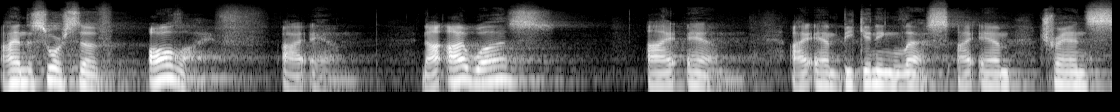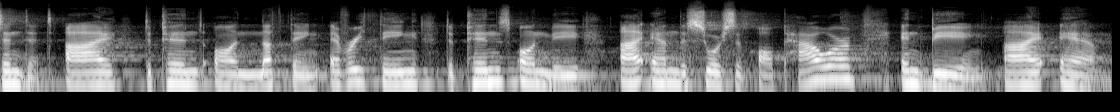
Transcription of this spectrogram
I am the source of all life. I am. Not I was, I am. I am beginningless. I am transcendent. I depend on nothing. Everything depends on me. I am the source of all power and being. I am.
